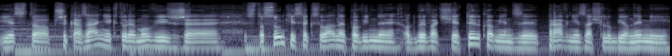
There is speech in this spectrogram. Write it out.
Jest to przykazanie, które mówi, że stosunki seksualne powinny odbywać się tylko między prawnie zaślubionymi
